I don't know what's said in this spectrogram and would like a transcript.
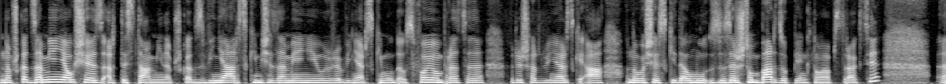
na przykład zamieniał się z artystami, na przykład z Winiarskim się zamienił, że Winiarski mu dał swoją pracę, Ryszard Winiarski, a Nowosielski dał mu zresztą bardzo piękną abstrakcję. Yy,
